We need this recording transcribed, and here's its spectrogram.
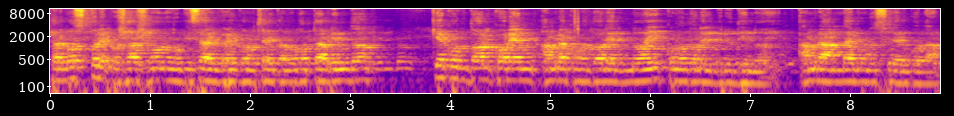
সর্বস্তরে প্রশাসন ও বিচার বিভাগের কর্মচারী, কর্মকর্তাবৃন্দ, কে কোন দল করেন, আমরা কোনো দলের নই, কোনো দলের বিরোধী নই। আমরা আল্লাহ মনুষ্যের গোলাম।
